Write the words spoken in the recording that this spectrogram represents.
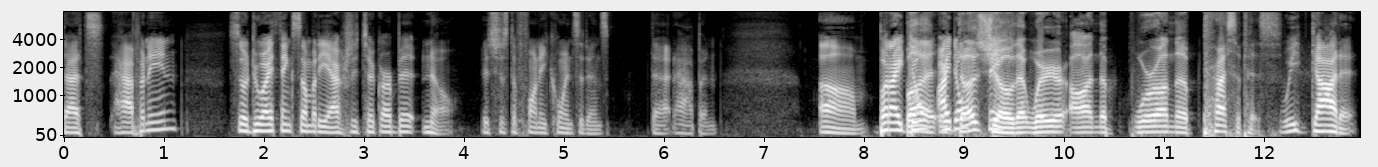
that's happening. So do I think somebody actually took our bit? No. It's just a funny coincidence that happened. Um, but I But don't I it don't does think- show that we're on the we're on the precipice. We got it.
